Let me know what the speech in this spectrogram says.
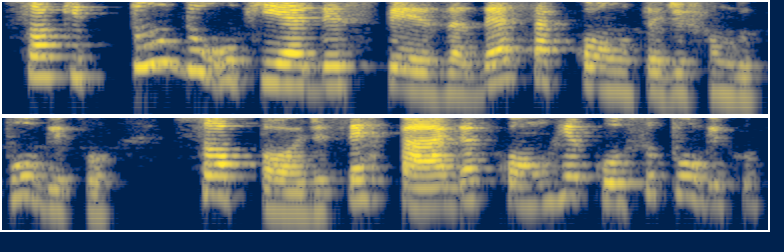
Só que tudo o que é despesa dessa conta de fundo público só pode ser paga com recurso público.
